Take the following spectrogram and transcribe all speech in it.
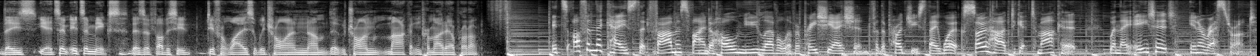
these yeah it's a it's a mix. There's a, obviously different ways that we try and um, that we try and market and promote our product. It's often the case that farmers find a whole new level of appreciation for the produce they work so hard to get to market when they eat it in a restaurant.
